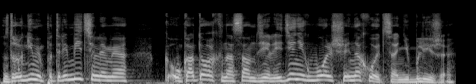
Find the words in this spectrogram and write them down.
с другими потребителями, у которых на самом деле и денег больше, и находятся они ближе.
